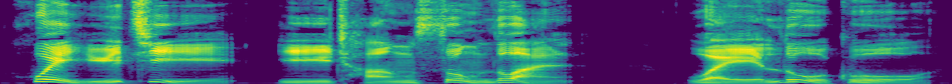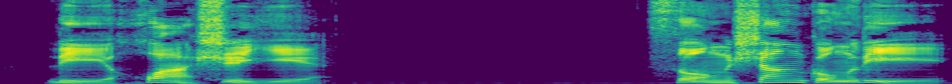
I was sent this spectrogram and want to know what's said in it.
会于祭，以成宋乱，伪陆故，立化氏也。宋商公立。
